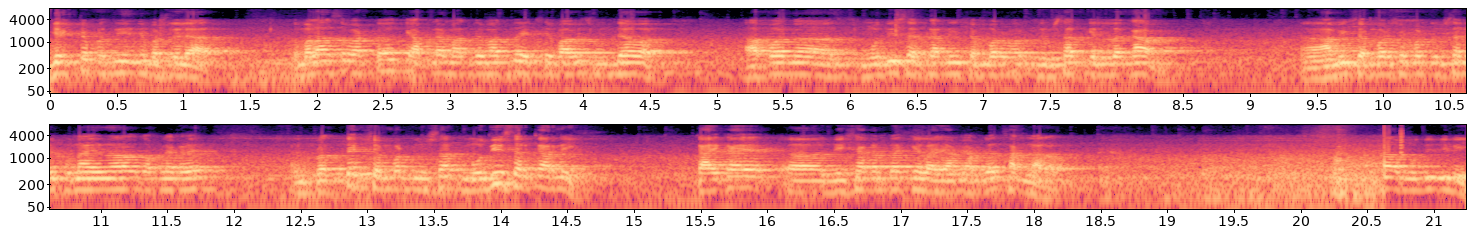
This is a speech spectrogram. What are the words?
ज्येष्ठ प्रतिनिधी बसलेले आहात. तर मला असं वाटतं की आपल्या माध्यमातून एकशे बावीस मुद्द्यावर आपण मोदी सरकारने शंभर दिवसात केलेलं काम आम्ही शंभर शंभर दिवसांनी पुन्हा येणार आहोत आपल्याकडे. आणि प्रत्येक शंभर दिवसात मोदी सरकारने काय काय देशाकरता केला हे आम्ही आपल्याला सांगणार आहोत. आता मोदीजींनी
